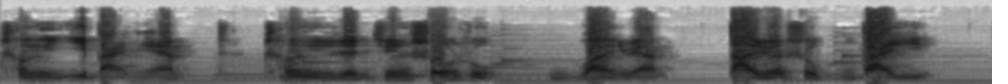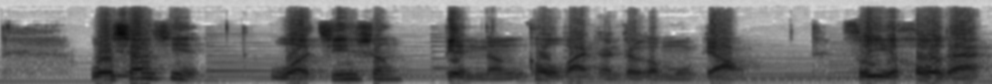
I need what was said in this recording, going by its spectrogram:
乘以一百年乘以人均收入五万元，大约是五百亿。我相信我今生便能够完成这个目标，所以后代。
